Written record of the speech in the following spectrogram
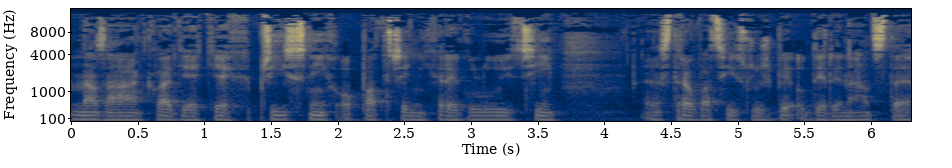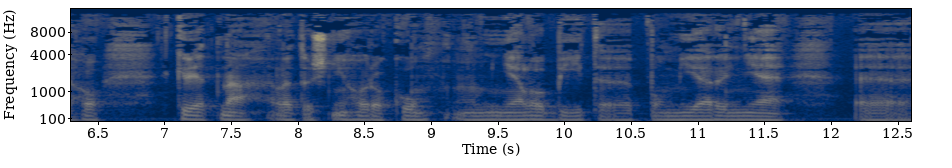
na základě těch přísných opatření regulující eh, stravovací služby od 11. května letošního roku mělo být eh, poměrně eh,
